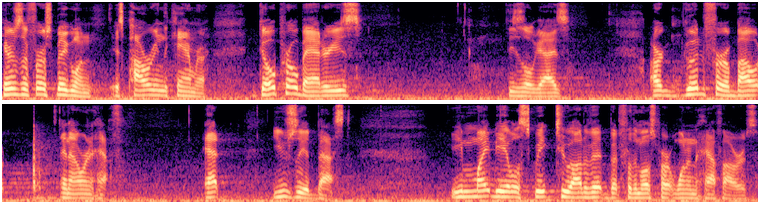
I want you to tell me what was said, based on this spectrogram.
here's the first big one, is powering the camera. GoPro batteries, these little guys, are good for about an hour and a half, at usually at best. You might be able to squeak two out of it, but for the most part, one and a half hours.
